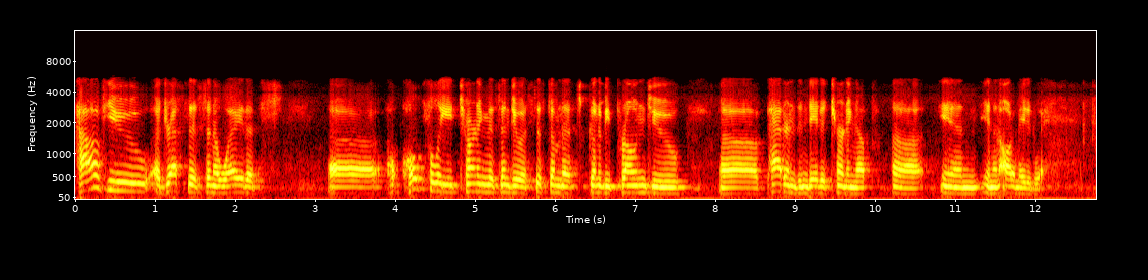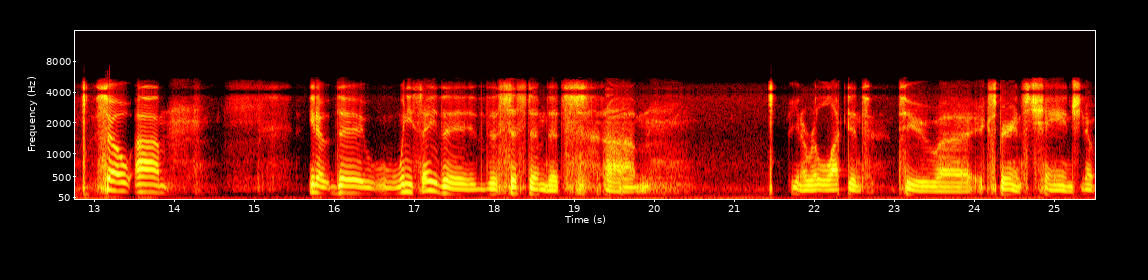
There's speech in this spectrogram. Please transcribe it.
How have you addressed this in a way that's uh, hopefully turning this into a system that's going to be prone to uh, patterns in data turning up uh, in, in an automated way? So, um you know, the when you say the the system that's um, you know reluctant to uh, experience change, you know,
